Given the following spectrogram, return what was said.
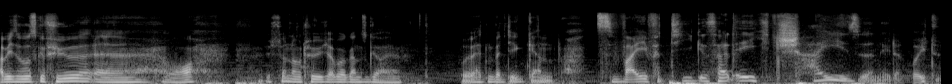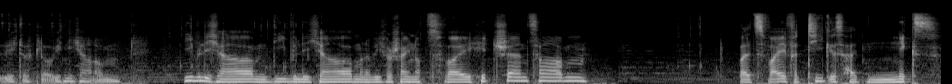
Habe ich so das Gefühl, äh, oh, ist dann natürlich aber ganz geil. Wir hätten bei dir gern... Zwei Fatigue ist halt echt scheiße. Nee, dann wollte ich das glaube ich nicht haben. Die will ich haben, die will ich haben. Und dann will ich wahrscheinlich noch zwei Hit-Chance haben. Weil zwei Fatigue ist halt nix.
